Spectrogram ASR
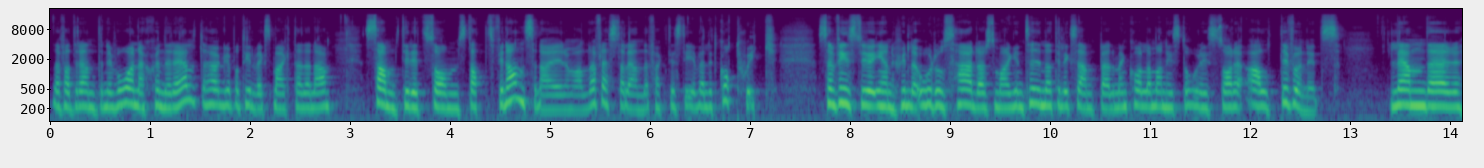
Därför att räntenivåerna generellt är högre på tillväxtmarknaderna samtidigt som statsfinanserna i de allra flesta länder faktiskt är i väldigt gott skick. Sen finns det ju enskilda oroshärdar som Argentina till exempel men kollar man historiskt så har det alltid funnits länder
